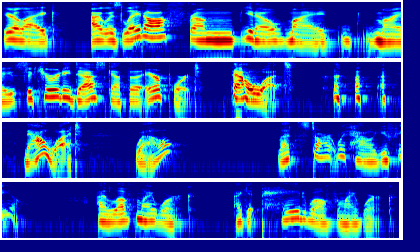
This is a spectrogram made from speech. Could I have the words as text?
You're like, I was laid off from, you know, my my security desk at the airport. Now what? now what? Well, let's start with how you feel. I love my work. I get paid well for my work.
